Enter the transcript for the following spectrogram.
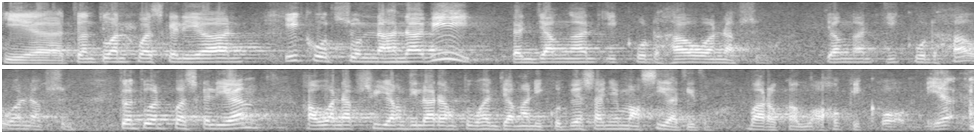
Ya, tuan-tuan puan sekalian, ikut sunnah Nabi dan jangan ikut hawa nafsu. Jangan ikut hawa nafsu. Tuan-tuan puan sekalian, hawa nafsu yang dilarang Tuhan jangan ikut. Biasanya maksiat itu. Barakallahu fikum. Ya.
